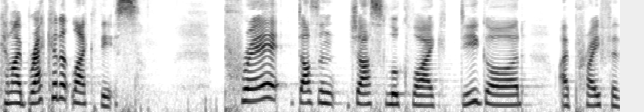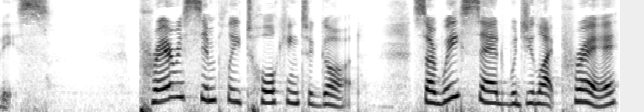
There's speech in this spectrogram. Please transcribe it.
Can I bracket it like this? Prayer doesn't just look like, Dear God, I pray for this. Prayer is simply talking to God. So we said, Would you like prayer?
